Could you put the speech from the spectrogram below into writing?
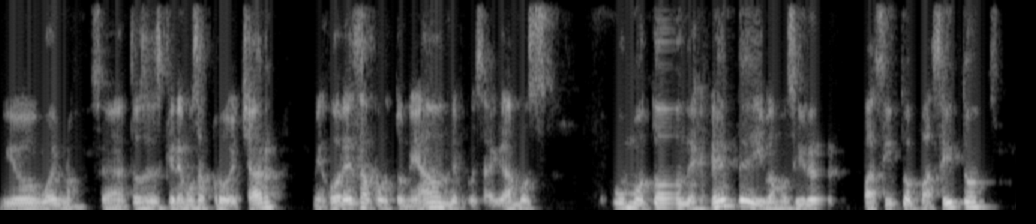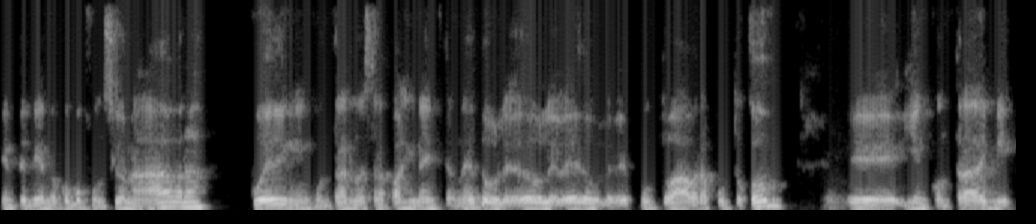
Y yo, bueno, o sea, entonces queremos aprovechar mejor esa oportunidad donde pues hagamos un montón de gente y vamos a ir pasito a pasito entendiendo cómo funciona Abra. Pueden encontrar nuestra página de internet www.abra.com eh, y encontrar, hay,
